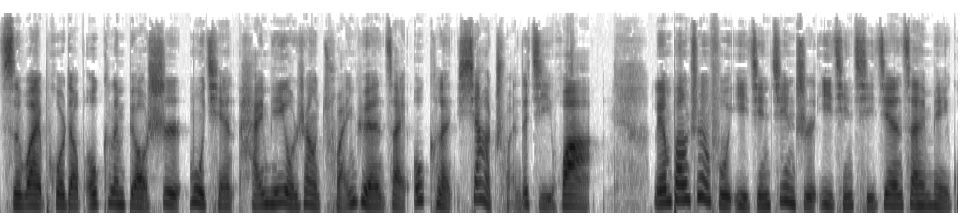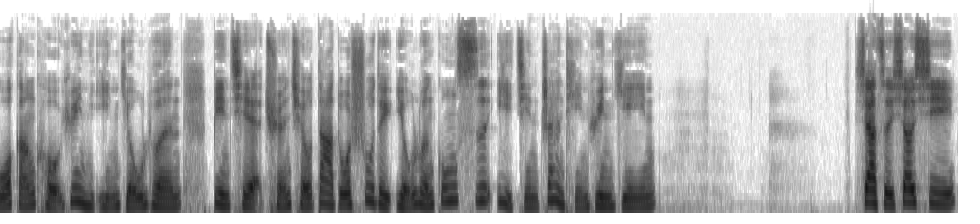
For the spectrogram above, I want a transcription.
此外，Port of Oakland 表示，目前还没有让船员在 Oakland 下船的计划。联邦政府已经禁止疫情期间在美国港口运营邮轮，并且全球大多数的邮轮公司已经暂停运营。下则消息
